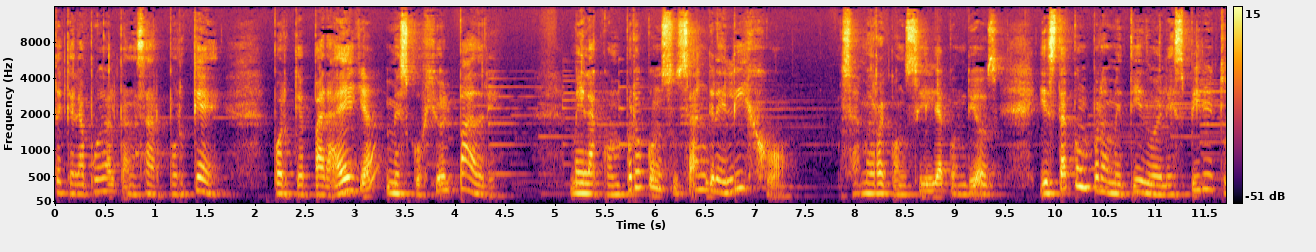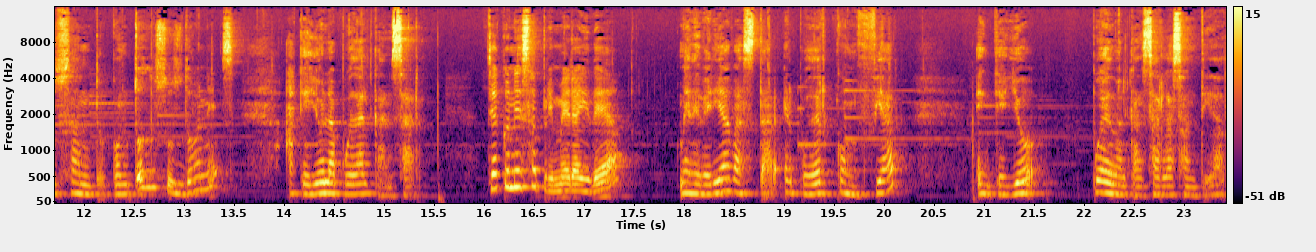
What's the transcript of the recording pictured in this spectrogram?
de que la puedo alcanzar. ¿Por qué? Porque para ella me escogió el Padre. Me la compró con su sangre el Hijo. O sea, me reconcilia con Dios. Y está comprometido el Espíritu Santo con todos sus dones a que yo la pueda alcanzar. Ya con esa primera idea me debería bastar el poder confiar en que yo puedo alcanzar la santidad.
